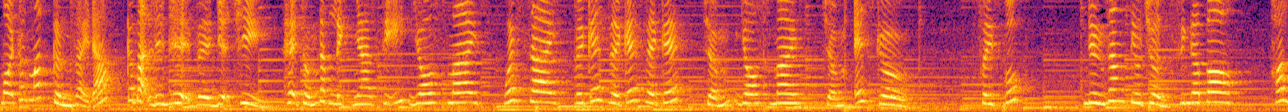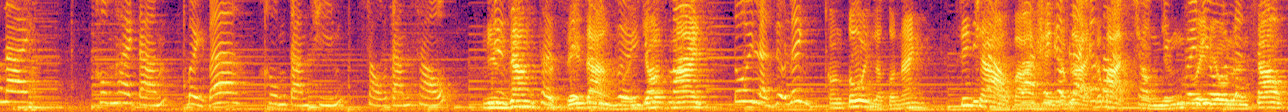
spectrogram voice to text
Mọi thắc mắc cần giải đáp, các bạn liên hệ về địa chỉ hệ thống đặt lịch nha sĩ Your Smiles, website www.yoursmiles.sg, Facebook, niềng răng tiêu chuẩn Singapore, hotline 028 73 089 686. Niềng răng thật dễ dàng với Your Smiles. Tôi là Diệu Linh. Còn tôi là Tuấn Anh. Xin, chào và hẹn gặp lại các bạn trong những video lần sau.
